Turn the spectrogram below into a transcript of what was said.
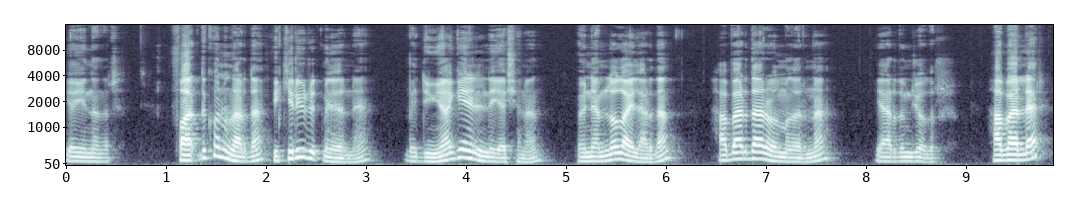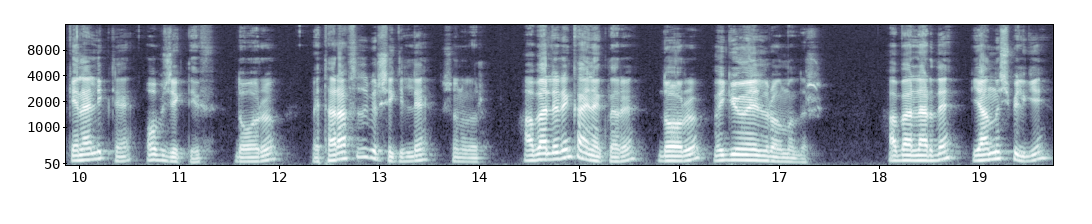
yayınlanır. Farklı konularda fikir yürütmelerine ve dünya genelinde yaşanan önemli olaylardan haberdar olmalarına yardımcı olur. Haberler genellikle objektif, doğru ve tarafsız bir şekilde sunulur. Haberlerin kaynakları doğru ve güvenilir olmalıdır. Haberlerde yanlış bilgi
